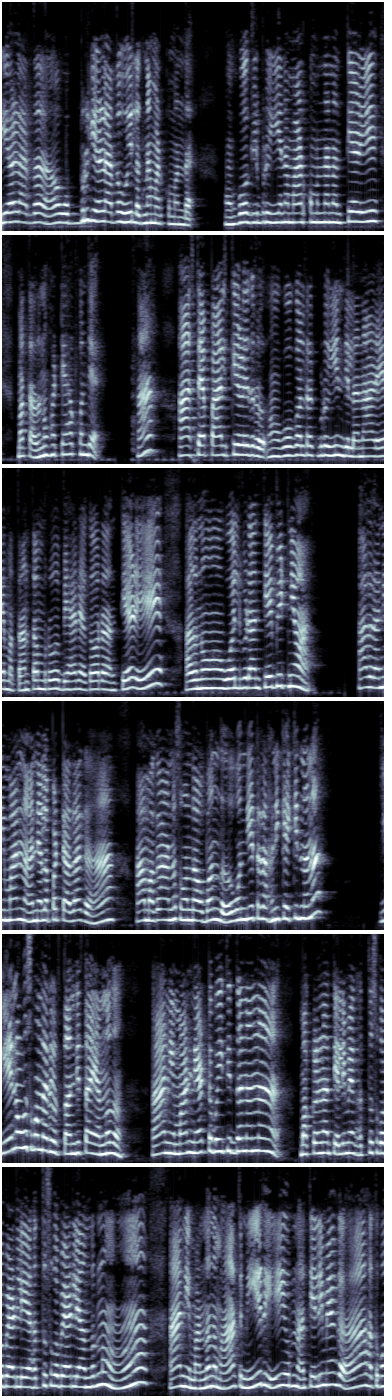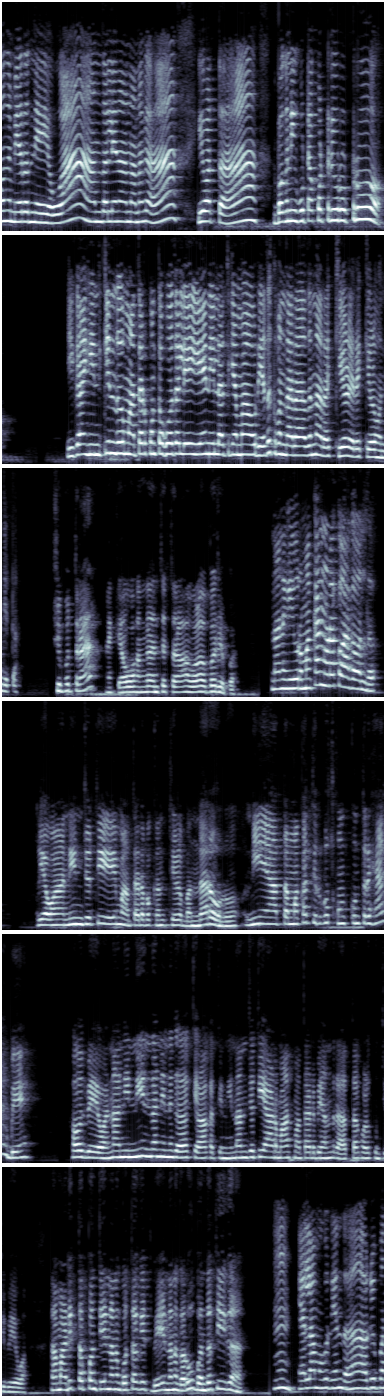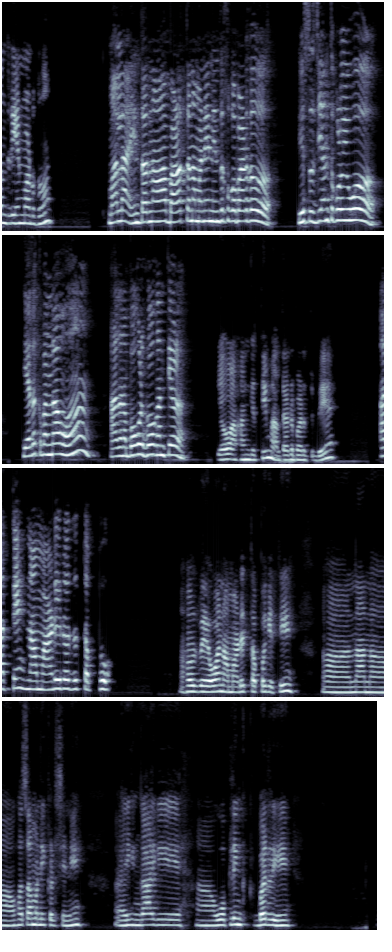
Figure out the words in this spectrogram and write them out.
ಹೇಳಾರ್ದ, ಒಬ್ರಿಗೆ ಹೇಳಾರ್ದ ಹೋಗಿ ಲಗ್ನ ಮಾಡ್ಕೊಂಬಂದ. ಹೋಗ್ಲಿ ಬಿಡು, ಏನ ಮಾಡ್ಕೊಂಬಂದಾನ ಅಂತೇಳಿ ಮತ್ತೆ ಅದನ್ನು ಹೊಟ್ಟೆ ಹಾಕೊಂಡೆ. ಹಾ ಆ ಸ್ಟೆಪ್ ಅಲ್ಲಿ ಕೇಳಿದ್ರು ಹೋಗಲ್ರಕ್ ಬಿಡು, ಹಿಂದಿಲ್ಲ ನಾಳೆ ಮತ್ತೆ ಅಂತಂಬ್ರು, ಬ್ಯಾರೆ ಅದವ್ರ ಅಂತೇಳಿ ಅದನ್ನು ಹೋಲ್ ಬಿಡ ಅಂತೇಳಿ ಬಿಟ್ ನೀವ. ಆದ್ರೆ ನಿಮ್ಮ ಅಣ್ಣ ನೆಲಪಟ್ಟ ಆದಾಗ, ಆ ಮಗ ಅನಸ್ಕೊಂಡ್ ಅವ್ ಬಂದು ಒಂದ್ ಲೀಟರ್ ಹಣಿಕೆ ಹಾಕಿದ್ ನಾನು ಏನು ಉಳಿಸ್ಕೊಂಡಾರ ಇವ್ರ ತಂದೆ ತಾಯಿ ಅನ್ನೋದು? ಆ ನಿಮ್ಮ ಅಣ್ಣ ನೆಟ್ಟು ಬೈತಿದ್ದ ನನ್ನ. ಮಕ್ಕಳನ್ನ ತಲೆ ಮ್ಯಾಗ ಹತ್ತಿಸ್ಕೋಬೇಡ್ಲಿ ಹತ್ತಿಸ್ಕೋಬೇಡ್ಲಿ ಅಂದ್ರೂ ಆ ನಿಮ್ಮ ಅಣ್ಣನ ಮಾತು ಮೀರಿ ಇವ್ರನ್ನ ತಲೆ ಮ್ಯಾಗ ಹತ್ಕೊಂಡು ಮೇರದ್ನೇ. ಯವ್ವ ನಾನು ನನಗೆ. ಇವತ್ತ ಬಗನಿ ಊಟ ಕೊಟ್ರಿ ಇವ್ರು ಒಟ್ಟರು ಈಗ ಹಿಂದ್ಕಿಂದ ಮಾತಾಡ್ಕೊಂತ ಹೋದಲ್ಲಿ ಏನಿಲ್ಲ ಅತ್ಗೆಮ್ಮ ಅವ್ರು ಎದಕ್ಕೆ ಬಂದಾರ? ಅದನ್ನಾರ ಕೇಳ್ಯಾರ ಕೇಳ ಒಂದಿಟ್ಟು ಶಿಪುತ್ರ ಯಾಕೆ ಯವ್ವ ಹಂಗ ಅಂತಿರ್ತಾರ ಒಳಗೆ ಬರ್ರಿಪ್ಪ. ನನಗೆ ಇವ್ರ ಮಕ್ಕ ನೋಡಕ್ಕೂ ಆಗವಲ್ದು. ಯವ್ವ ನಿನ್ನ ಜೊತೆ ಮಾತಾಡ್ಬೇಕಂತೇಳಿ ಬಂದಾರ ಅವರು. ನೀ ಆತ ಮಕ್ಕ ತಿರ್ಗಿಸ್ಕೊಂಡ್ ಕುಂತ್ರೆ ಹೆಂಗ್ ಬೇ? ಹೌದು ಬೇವ ನಾನು ನಿನ್ನಿಂದ ನಿನಗೆ ಕೇಳಾಕತ್ತೀನಿ. ನನ್ನ ಜೊತೆ ಎರಡು ಮಾತು ಮಾತಾಡ್ಬೇ ಅಂದ್ರೆ ಅತ್ತ ಹೊಳ್ ಕುಂತೀವಿ ಯವ್ವ. ನಾ ಮಾಡಿದ ತಪ್ಪಂತ ನನಗೆ ಗೊತ್ತಾಗೈತಿ ಬೇ? ನನಗೆ ಅರಿವು ಬಂದತಿ ಈಗ. ಹ್ಮ್ ಎಲ್ಲ ಮುಗಿದಿಂದ ಅರಿವು ಬಂದ್ರೆ ಏನ್ ಮಾಡುದು? ಮಲ್ಲ ಇಂಥವ್ನ ಬಾಳತನ ಮನೆ ನಿಂದ್ರಸ್ಕೋಬಾರ್ದು. ಈ ಸುಜಂತಗಳು ಇವು. ಎದಕ್ಕೆ ಬಂದಾವು? ಅದನ್ನ ಬೋಗಳು ಹೋಗಂತೇಳು ಯವ್ವ ಹಂಗತಿ ಮಾತಾಡಬಾರ್ದು ಬೇ. ಅತ್ತೆ ನಾ ಮಾಡಿರೋದು ತಪ್ಪು. ಹೌದು ಬೇವ ನಾ ಮಾಡಿದ ತಪ್ಪಾಗೈತಿ. ನಾನು ಹೊಸ ಮನೆ ಕಟ್ಸೀನಿ. ಹಿಂಗಾಗಿ ಓಪ್ಲಿಂಗ್ ಬರ್ರಿ.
